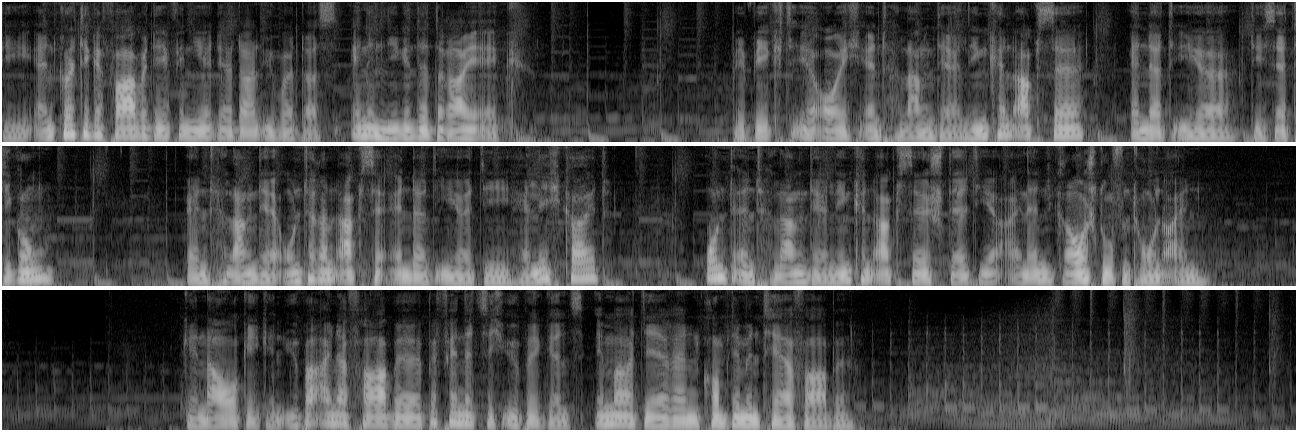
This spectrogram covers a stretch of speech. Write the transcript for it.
Die endgültige Farbe definiert ihr dann über das innenliegende Dreieck. Bewegt ihr euch entlang der linken Achse, ändert ihr die Sättigung. Entlang der unteren Achse ändert ihr die Helligkeit und entlang der linken Achse stellt ihr einen Graustufenton ein. Genau gegenüber einer Farbe befindet sich übrigens immer deren Komplementärfarbe.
